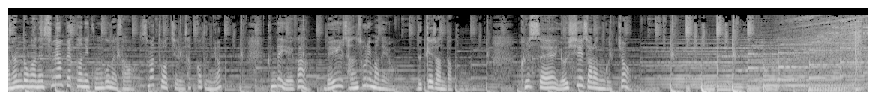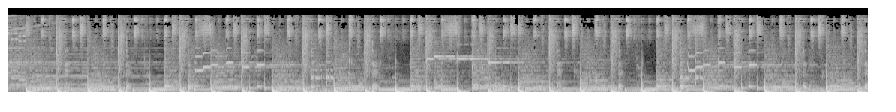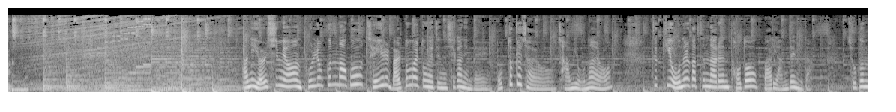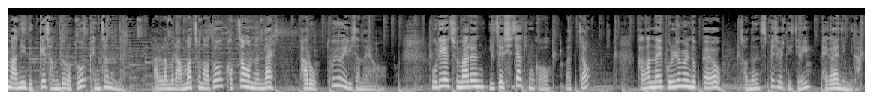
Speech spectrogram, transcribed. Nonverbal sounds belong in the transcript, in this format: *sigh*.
자는 동안의 수면 패턴이 궁금해서 스마트워치를 샀거든요. 근데 얘가 매일 잔소리만 해요. 늦게 잔다고. 글쎄, 10시에 자라는 거 있죠? 아니 10시면 볼륨 끝나고 제일 말똥말똥해지는 시간인데 어떻게 자요? 잠이 오나요? 특히 오늘 같은 날은 더더욱 말이 안 됩니다. 조금 많이 늦게 잠들어도 괜찮은 날. 알람을 안 맞춰놔도 걱정 없는 날. 바로 토요일이잖아요. 우리의 주말은 이제 시작인 거 맞죠? 강한나의 볼륨을 높여요. 저는 special DJ 배가연입니다.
